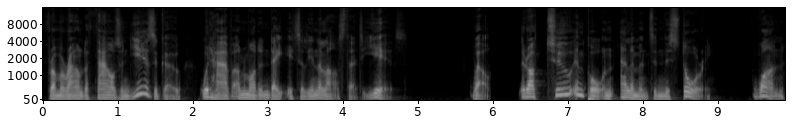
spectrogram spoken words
from around a thousand years ago would have on modern day Italy in the last 30 years. Well, there are two important elements in this story. One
